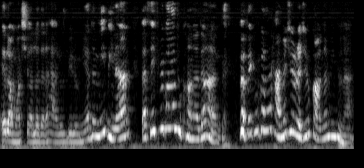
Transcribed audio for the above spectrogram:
الا ماشاءالله داره هر روز بیرون میاد و می‌بینن و فکر می‌کنن تو کانادا هن. و فکر می‌کنن همه چی راجع به کانادا می‌دونن.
